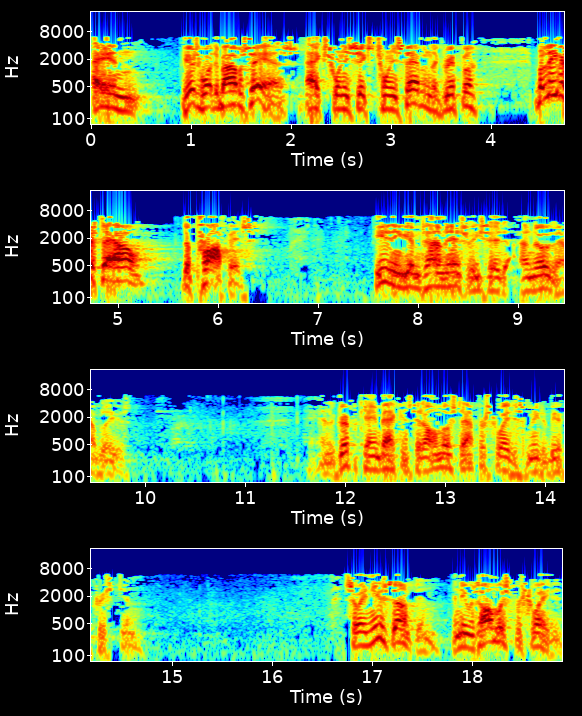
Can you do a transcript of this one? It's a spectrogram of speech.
And here's what the Bible says Acts 26, 27. Agrippa, believest thou the prophets? He didn't give him time to answer. He said, I know thou believest. And Agrippa came back and said, Almost thou persuadest me to be a Christian. So he knew something, and he was almost persuaded.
